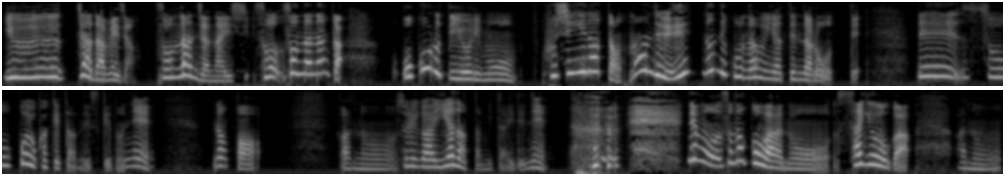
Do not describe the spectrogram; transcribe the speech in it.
言っちゃダメじゃん。そんなんじゃないし。そ、そんななんか、怒るっていうよりも、不思議だったの。なんで、え？なんでこんな風にやってんだろうって。で、そう声をかけたんですけどね。なんか、あの、それが嫌だったみたいでね。でも、その子は、あの、作業が、あの、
